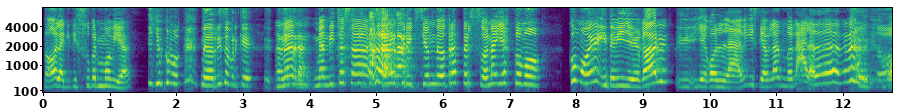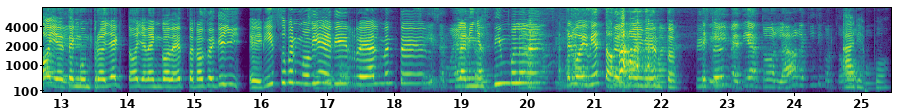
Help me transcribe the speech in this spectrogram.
No, la Kitty es súper movida. Y yo como, me da risa porque me han, me han dicho esa, esa descripción de otras personas y es como, ¿cómo es? Y te vi llegar y llegó en la bici hablando, la, la, la, la. Oye, tengo un proyecto, oye, vengo de esto, no sé qué. Y eres súper movida, Sí, realmente Sí, se mueve, la niña símbolo La de- niña símbolo Del movimiento. del movimiento. Sí, metía en todos lados la Kitty con todo. Aries, po.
